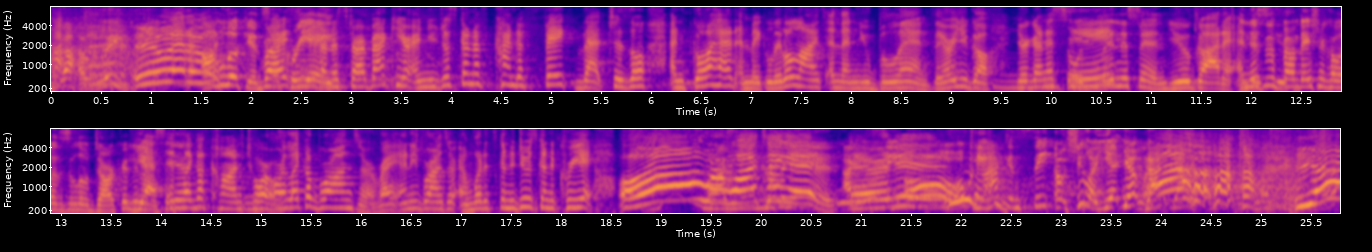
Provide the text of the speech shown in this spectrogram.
Golly. I'm looking, so right, create. you're gonna start back here, and you're just gonna kind of fake that chisel, and go ahead and make little lines, and then you blend. There you go. You're gonna mm. So see. blend this in. You got it. And this is a foundation color that's a little darker than Yes, it's like a contour or mm-hmm. like a bronzer, right? Any bronzer. And what it's gonna do is gonna create. Oh, oh we're I watching coming it. I there can it see. is. Oh, okay. I can see. Oh, she like, yep, yep, got, it, got it. Yes.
